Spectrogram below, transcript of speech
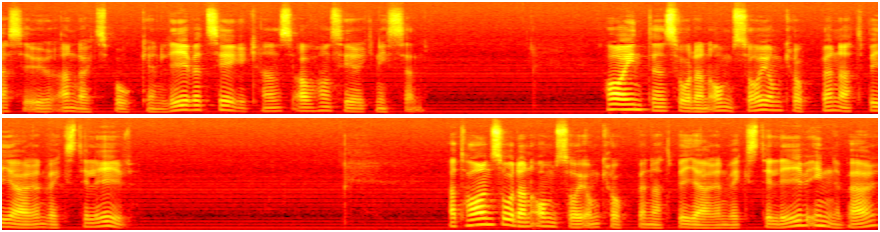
läser ur andaktsboken Livets segerkrans av Hans-Erik Nissen. Ha inte en sådan omsorg om kroppen att begären väcks till liv. Att ha en sådan omsorg om kroppen att begären väcks till liv innebär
